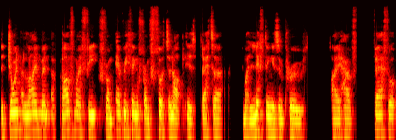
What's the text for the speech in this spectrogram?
The joint alignment above my feet from everything from foot and up is better. My lifting is improved. I have barefoot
